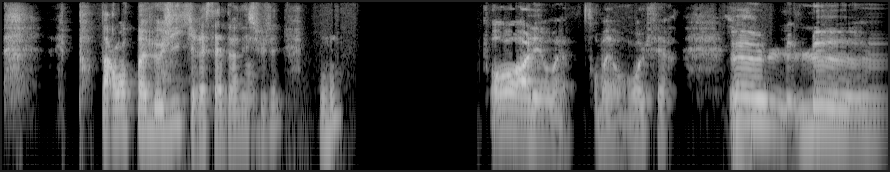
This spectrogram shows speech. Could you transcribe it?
Parlant de pas de logique, il reste le dernier sujet. Mhm. Oh, allez, ouais, on va, on va le faire. Euh, le,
